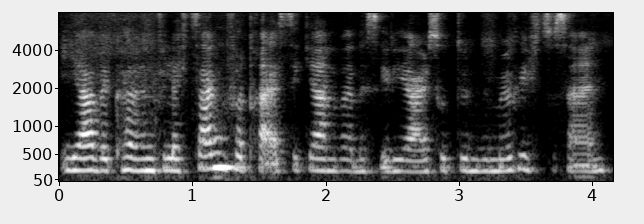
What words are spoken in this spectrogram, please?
ja, wir können vielleicht sagen, vor 30 Jahren war das Ideal, so dünn wie möglich zu sein.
